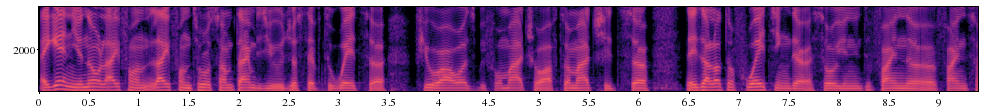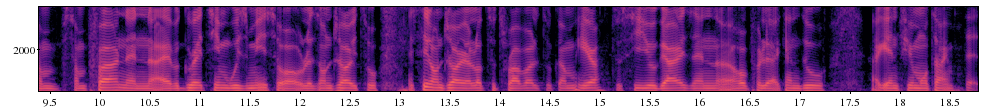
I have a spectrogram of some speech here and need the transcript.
Again, you know, life on life on tour. Sometimes you just have to wait a few hours before match or after match. It's uh, there's a lot of waiting there, so you need to find uh, find some some fun. And I have a great team with me, so I always enjoy to. I still enjoy a lot to travel to come here to see you guys, and uh, hopefully I can do again a few more time. The,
